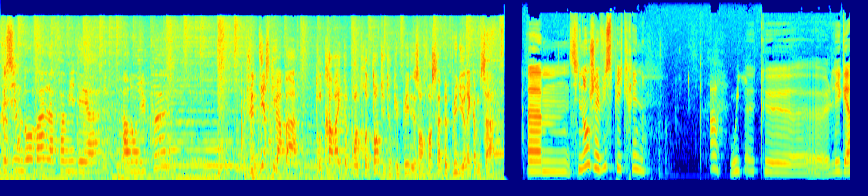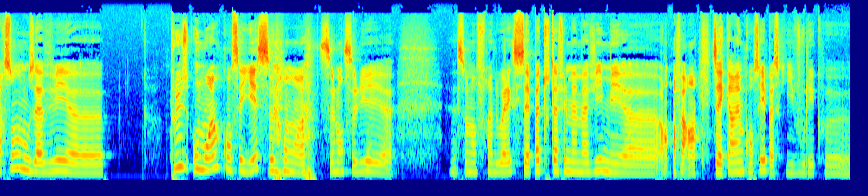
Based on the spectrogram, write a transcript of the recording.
Christine Beauval, la femme idéale. Pardon du peu. Je vais te dire ce qui va pas. Ton travail te prend trop de temps, tu t'occupes plus des enfants. Ça peut plus durer comme ça. Euh, sinon, j'ai vu Speakerine. Ah oui. euh, que euh, les garçons nous avaient euh, plus ou moins conseillé selon, euh, selon celui, euh, selon Fred ou Alex. Ils n'avaient pas tout à fait le même avis, mais euh, en- enfin, en- ils avaient quand même conseillé parce qu'ils voulaient que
